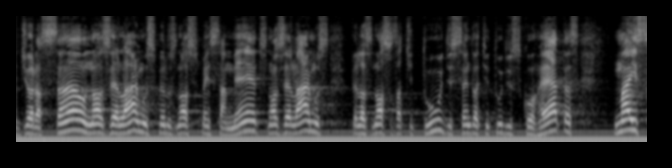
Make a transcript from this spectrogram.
de oração, nós zelarmos pelos nossos pensamentos, nós zelarmos pelas nossas atitudes, sendo atitudes corretas, mas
